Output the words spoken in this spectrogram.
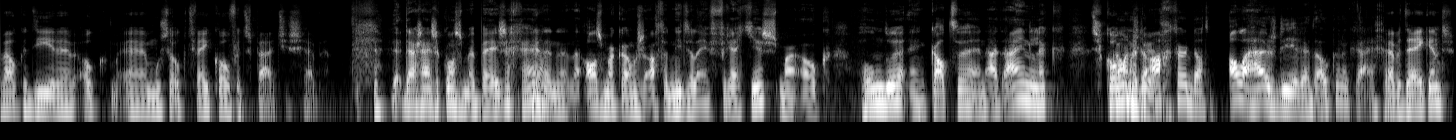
welke dieren ook, moesten ook twee covid-spuitjes hebben? Daar zijn ze constant mee bezig. Hè? Ja. En, alsmaar komen ze achter niet alleen fretjes, maar ook honden en katten. En uiteindelijk Ze komen, komen ze erachter dat alle huisdieren het ook kunnen krijgen. Dat betekent,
